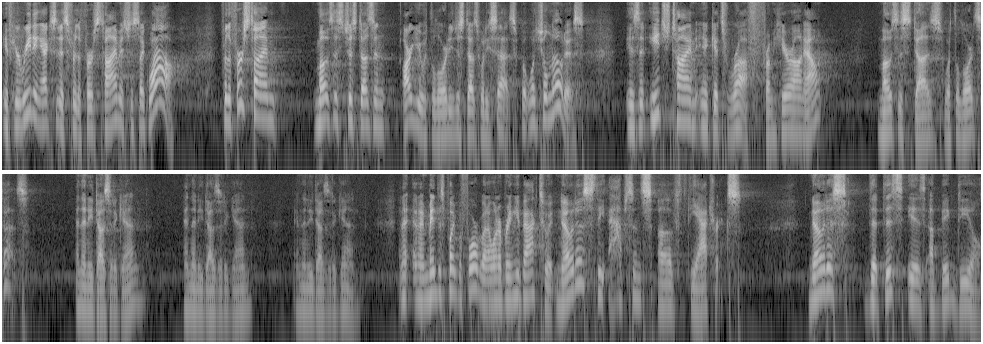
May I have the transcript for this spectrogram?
If you're reading Exodus for the first time, it's just like, wow. For the first time, Moses just doesn't argue with the Lord, he just does what he says. But what you'll notice is that each time it gets rough from here on out, Moses does what the Lord says. And then he does it again, and then he does it again, and then he does it again. And I, and I made this point before, but I want to bring you back to it. Notice the absence of theatrics. Notice that this is a big deal,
